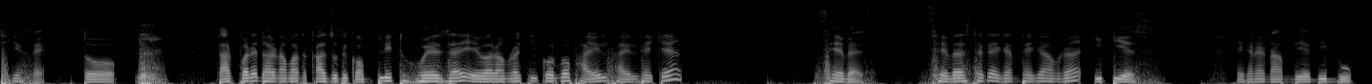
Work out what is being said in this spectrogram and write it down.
ঠিক আছে? তো তারপরে ধরেন আমার কাজ যদি কমপ্লিট হয়ে যায় এবার আমরা কি করব? ফাইল ফাইল থেকে সেভ অ্যাজ সেভ অ্যাজ থেকে এখান থেকে আমরা ইপিএস এখানে নাম দিয়ে দিই বুক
